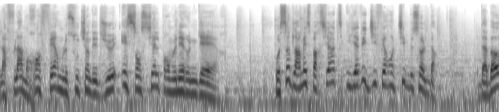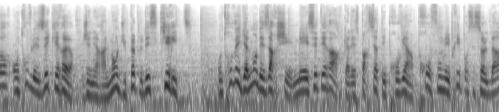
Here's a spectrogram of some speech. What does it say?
La flamme renferme le soutien des dieux essentiel pour mener une guerre. Au sein de l'armée spartiate, il y avait différents types de soldats. D'abord, on trouve les éclaireurs, généralement du peuple des Skirites. On trouvait également des archers, mais c'était rare car les Spartiates éprouvaient un profond mépris pour ces soldats,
